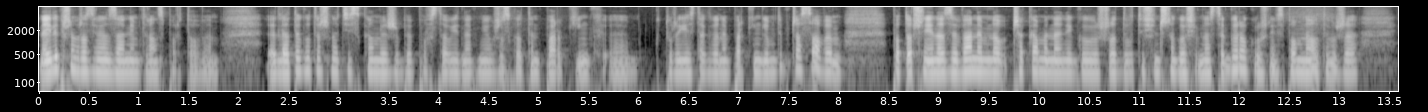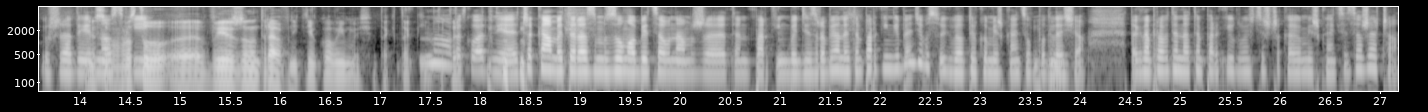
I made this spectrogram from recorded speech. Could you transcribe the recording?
najlepszym rozwiązaniem transportowym. Dlatego też naciskamy, żeby powstał jednak mimo wszystko ten parking który jest tak zwanym parkingiem tymczasowym, potocznie nazywanym. No, czekamy na niego już od 2018 roku. Już nie wspomnę o tym, że już Rady Jednostki... Jest to po prostu e, wyjeżdżony trawnik, nie kłamimy się. Tak, tak, no dokładnie. Czekamy. Teraz Zoom obiecał nam, że ten parking będzie zrobiony. Ten parking nie będzie obsługiwał tylko mieszkańców mhm. Podlesia. Mhm. Tak naprawdę na ten parking również też czekają mieszkańcy Zarzecza.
